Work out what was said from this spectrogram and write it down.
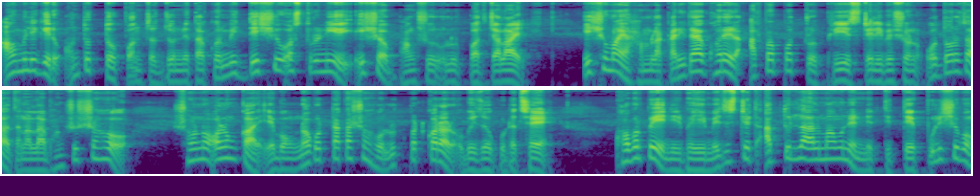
আওয়ামী লীগের অন্তত পঞ্চাশ জন নেতাকর্মী দেশীয় অস্ত্র নিয়ে এইসব ভাঙচুর ও লুটপাট চালায়। এই সময় হামলাকারীরা ঘরের আসবাবপত্র, ফ্রিজ, টেলিভিশন ও দরজা, জানালা ভাঙচুরসহ স্বর্ণ অলঙ্কার এবং নগদ টাকাসহ লুটপাট করার অভিযোগ উঠেছে। খবর পেয়ে নির্বাহী ম্যাজিস্ট্রেট আবদুল্লাহ আল মামুনের নেতৃত্বে পুলিশ এবং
